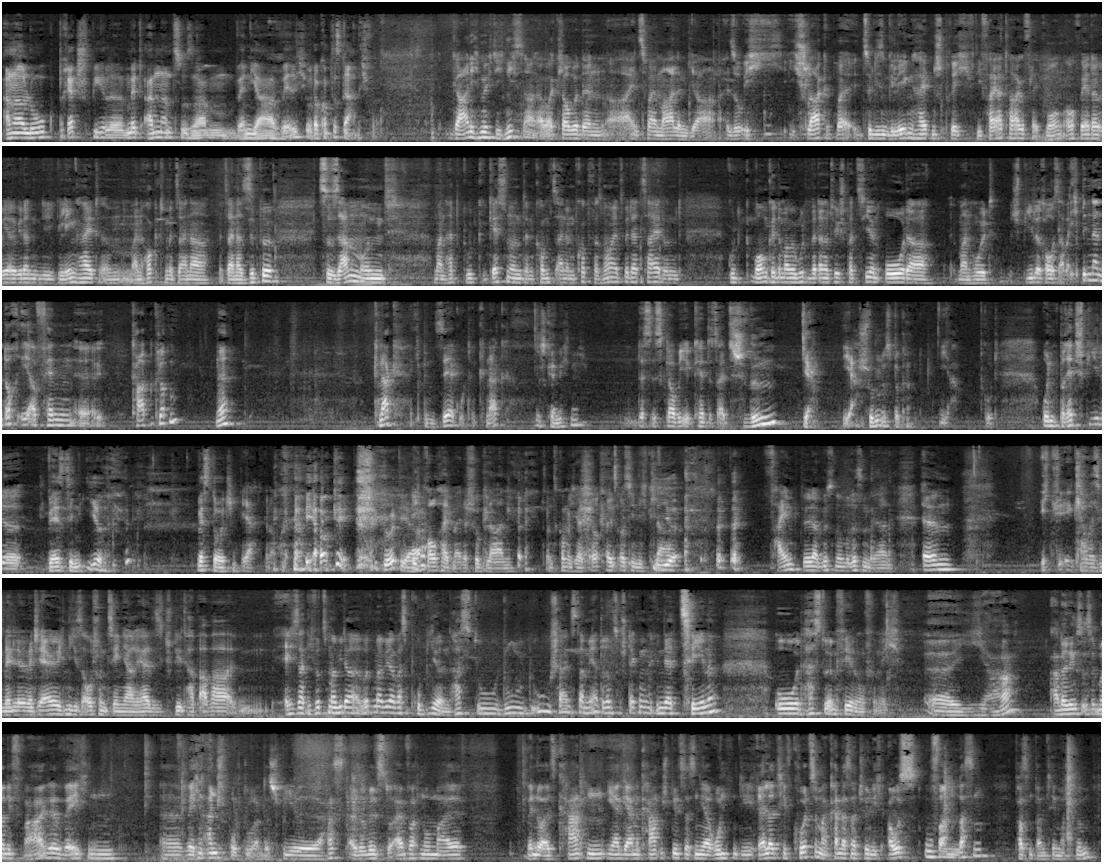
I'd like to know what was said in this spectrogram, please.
analog Brettspiele mit anderen zusammen? Wenn ja, welche? Oder kommt das gar nicht vor? Gar nicht möchte ich nicht sagen, aber ich glaube dann ein, zwei Mal im Jahr. Also ich, ich schlage zu diesen Gelegenheiten, sprich die Feiertage, vielleicht morgen auch, wäre da wieder, wieder die Gelegenheit. Ähm, man hockt mit seiner, mit seiner Sippe zusammen und man hat gut gegessen und dann kommt es einem im Kopf, was machen wir jetzt mit der Zeit? Und gut, morgen könnte man bei gutem Wetter natürlich spazieren oder man holt Spiele raus. Aber ich bin dann doch eher Fan äh, Kartenkloppen, ne? Knack, ich bin sehr gut in Knack. Das kenne ich nicht. Das ist, glaube ich, ihr kennt es als Schwimmen. Ja. Ja, Schwimmen ist bekannt. ja, gut. Und Brettspiele, Wer ist denn ihr? Westdeutschen. ja, genau. ja, okay. Gut, ja. Ich brauche halt meine Schubladen, sonst komme ich halt als Ossi nicht klar. Ihr. Feindbilder müssen umrissen werden. Ähm, ich, ich glaube, das Mensch ärgerlich nicht ist auch schon zehn Jahre her, dass ich gespielt habe, aber ähm, ehrlich gesagt, ich würde mal wieder, würde mal wieder was probieren. Hast du, du, du scheinst da mehr drin zu stecken in der Szene und hast du Empfehlungen für mich? Äh, ja. Allerdings ist immer die Frage, welchen, äh, welchen Anspruch du an das Spiel hast. Also willst du einfach nur mal, wenn du als Karten eher gerne Karten spielst, das sind ja Runden, die relativ kurz sind. Man kann das natürlich ausufern lassen, passend beim Thema Schwimmen.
